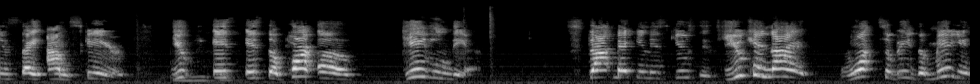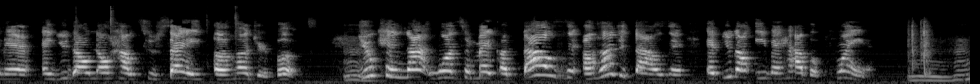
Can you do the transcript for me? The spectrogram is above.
and say, I'm scared. You mm-hmm. it's it's the part of getting there. Stop making excuses. You cannot want to be the millionaire and you don't know how to save a hundred bucks. Mm. You cannot want to make a thousand, a hundred thousand if you don't even have a plan. Mm-hmm.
